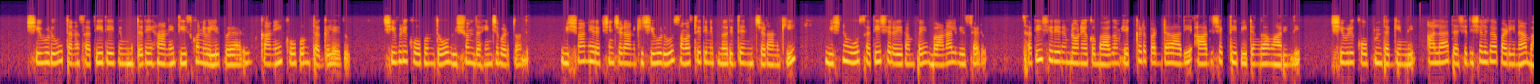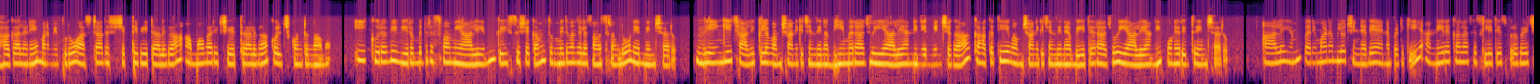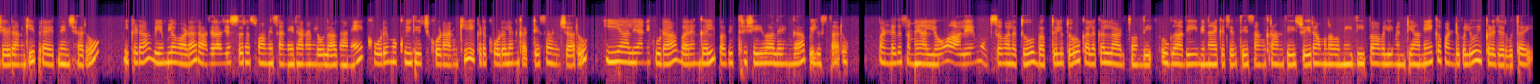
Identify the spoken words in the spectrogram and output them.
శివుడు తన సతీదేవి మృతదేహాన్ని తీసుకొని వెళ్ళిపోయాడు కానీ కోపం తగ్గలేదు. శివుడి కోపంతో విశ్వం దహించబడుతోంది. విశ్వాన్ని రక్షించడానికి శివుడు సమస్థితిని పునరుద్ధరించడానికి విష్ణువు సతీ శరీరంపై బాణాలు వేశాడు. సతీ శరీరంలోని ఒక భాగం ఎక్కడ పడ్డా అది ఆదిశక్తి పీఠంగా మారింది. శివుడి కోపం తగ్గింది. అలా దశ దిశలుగా పడిన భాగాలనే మనం ఇప్పుడు అష్టాదశ శక్తి పీఠాలుగా అమ్మవారి క్షేత్రాలుగా కొలుచుకుంటున్నాము. ఈ కురవి వీరభద్రస్వామి ఆలయం క్రీస్తు శకం తొమ్మిది వందల సంవత్సరంలో నిర్మించారు. వేంగి చాళుక్యుల వంశానికి చెందిన భీమరాజు ఈ ఆలయాన్ని నిర్మించగా కాకతీయ వంశానికి చెందిన బేతరాజు ఈ ఆలయాన్ని పునరుద్ధరించారు. ఆలయం పరిమాణంలో చిన్నదే అయినప్పటికీ అన్ని రకాల ఫెసిలిటీస్ ప్రొవైడ్ చేయడానికి ప్రయత్నించారు. ఇక్కడ వేములవాడ రాజరాజేశ్వర స్వామి సన్నిధానంలో లాగానే కోడె మొక్కులు తీర్చుకోవడానికి ఇక్కడ కోడలను కట్టేసి ఉంచారు. ఈ ఆలయాన్ని కూడా వరంగల్ పవిత్ర శైవాలయంగా పిలుస్తారు. పండగ సమయాల్లో ఆలయం ఉత్సవాలతో భక్తులతో కలకల్లాడుతోంది. ఉగాది వినాయక చవితి సంక్రాంతి శ్రీరామనవమి దీపావళి వంటి అనేక పండుగలు ఇక్కడ జరుగుతాయి.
